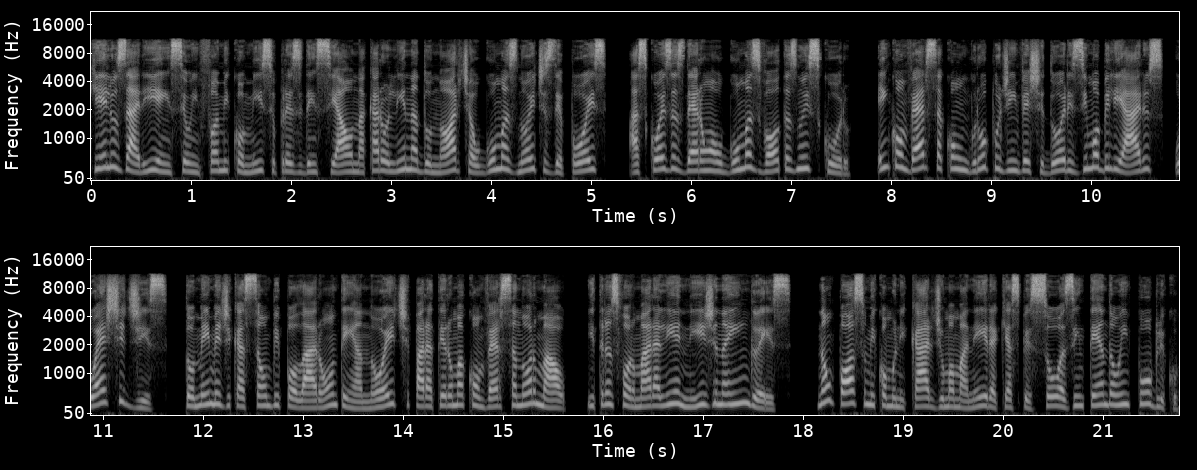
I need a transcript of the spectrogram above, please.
que ele usaria em seu infame comício presidencial na Carolina do Norte algumas noites depois, as coisas deram algumas voltas no escuro. Em conversa com um grupo de investidores imobiliários, West diz: Tomei medicação bipolar ontem à noite para ter uma conversa normal e transformar alienígena em inglês. Não posso me comunicar de uma maneira que as pessoas entendam em público,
